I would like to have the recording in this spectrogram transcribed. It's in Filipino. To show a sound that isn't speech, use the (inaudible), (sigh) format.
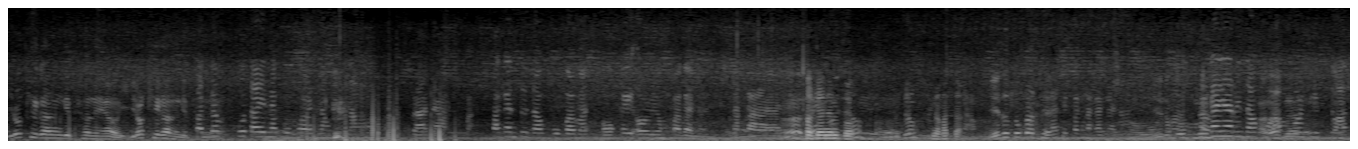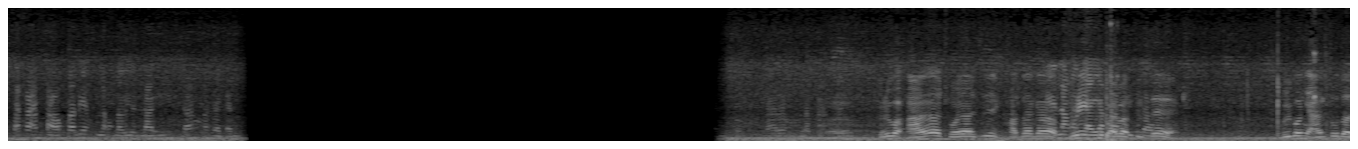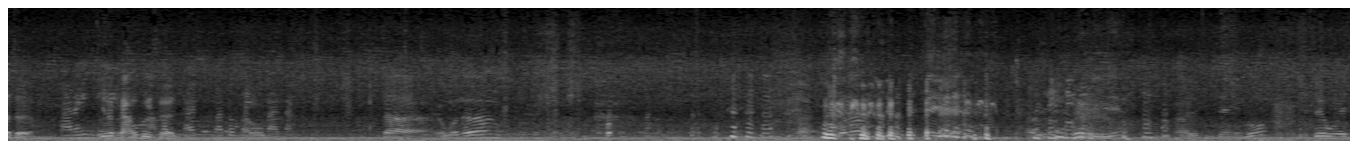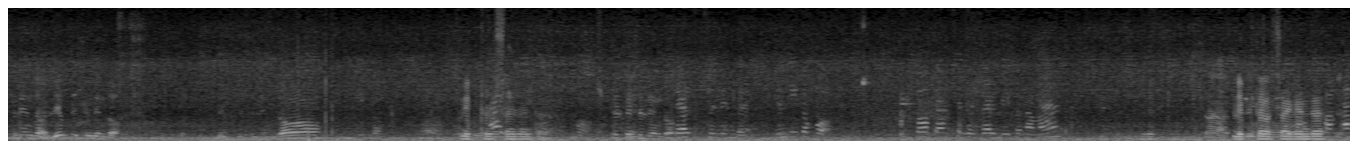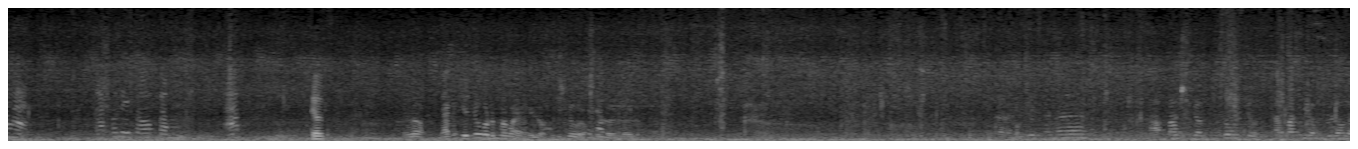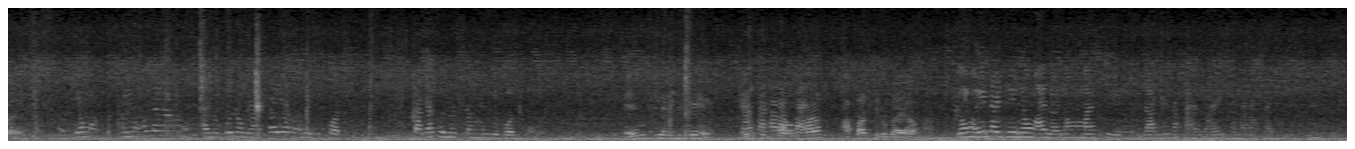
이렇게 가는 게 편해요. 이렇게 가는 게 Pag daw 편해요. po tayo nagbubuhat ng, ng Prada, pa- pag ganito daw po ba mas okay or yung pag ganun? Naka, 어, Pag ganun po. 그죠? Nakata. 얘도 똑같아. kasi pag nakaganon. 얘도 rin daw po, ang dito at saka ang tao, parehas lang daw yun lagi siyang nagaganto. Parang naka, 어, 그리고 안아줘야지 가다가 브레이크 밟았을. 때 물건이 안 쏟아져요. Para hindi I렇게 안고 있어야지. at matumba yung bata. 자, 요거는 리프트이고 이제 보면 실린더, 리프트 실린더, 리프트 실린더, 리프트 실린더, 실드 실린더, 리프트 실린더, 그래서 약간 이쪽으로 서봐요. 일로, 이쪽으로, 일로, 일로. 일로. di sana apas ka sungkyo, apas ka bulungan. Yung, yung kilo kayo? Yung energy nung ano, nung machine, lagi nakaano ay sa harapan.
